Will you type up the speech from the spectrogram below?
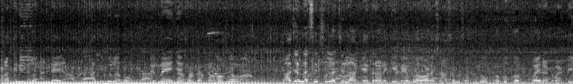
ప్రతినిధులను అంటే అతిథులను నిర్ణయం చేసిన క్రమంలో రాజన్న సిరిసిల్ల జిల్లా కేంద్రానికి వేములవాడ శాసనసభ్యులు ప్రభుత్వ విప్ అయినటువంటి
